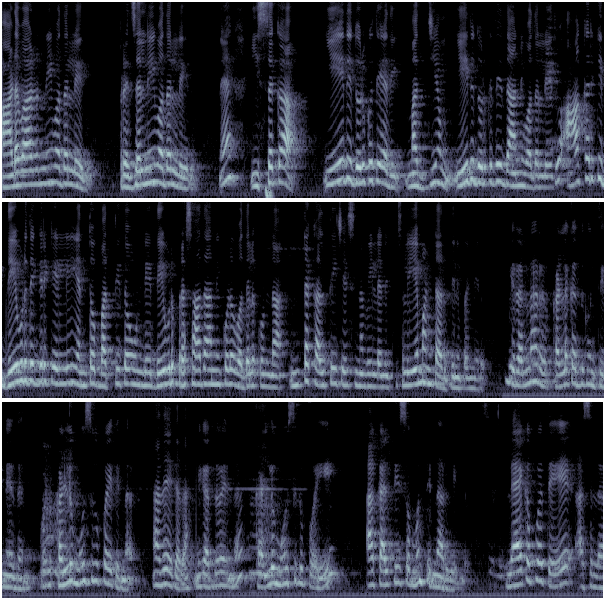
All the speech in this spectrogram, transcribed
ఆడవారిని వదలలేదు. ప్రజల్ని వదలలేదు? ఇసుక ఏది దొరికితే అది మద్యం ఏది దొరికితే దాన్ని వదలలేదు. ఆఖరికి దేవుడి దగ్గరికి వెళ్ళి ఎంతో భక్తితో ఉండే దేవుడి ప్రసాదాన్ని కూడా వదలకుండా ఇంత కల్తీ చేసిన వీళ్ళని అసలు ఏమంటారు దీనిపై మీరు? మీరు అన్నారు కళ్ళకు అద్దుకుని తినేదని. వాళ్ళు కళ్ళు మూసుకుపోయి తిన్నారు. అదే కదా. మీకు అర్థమైందా? కళ్ళు మూసుకుపోయి ఆ కల్తీ సొమ్మును తిన్నారు వీళ్ళు. లేకపోతే అసలు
